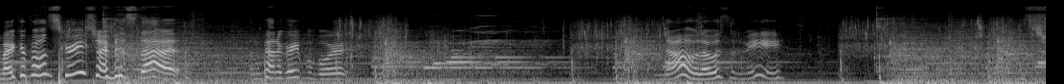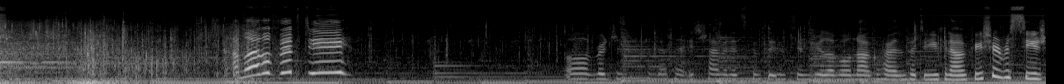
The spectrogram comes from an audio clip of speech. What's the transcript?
Microphone screech? I missed that. I'm kind of grateful for it. No, that wasn't me. I'm level 50! Well, rigid indefinite each time it is completely consumed your level not go higher than 50. You can now increase your prestige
